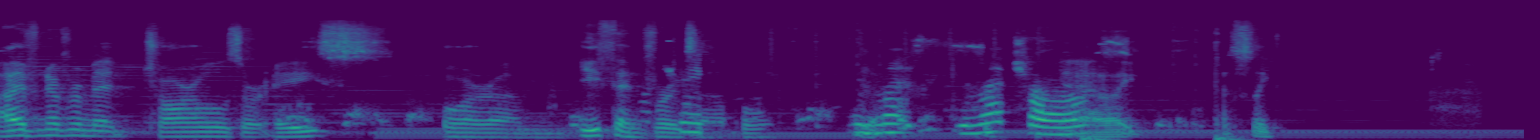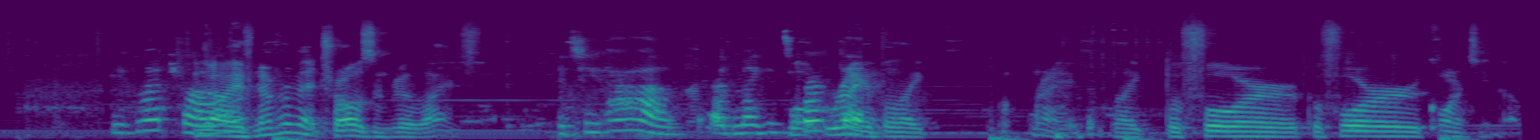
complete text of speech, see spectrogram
I've never met Charles or Ace or um, Ethan, for example. You met you met Charles. Yeah, like that's like You've met Charles. no, I've never met Charles in real life. Yes, you have at Megan's Well, birthday. right, but like right, like before before quarantine though.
